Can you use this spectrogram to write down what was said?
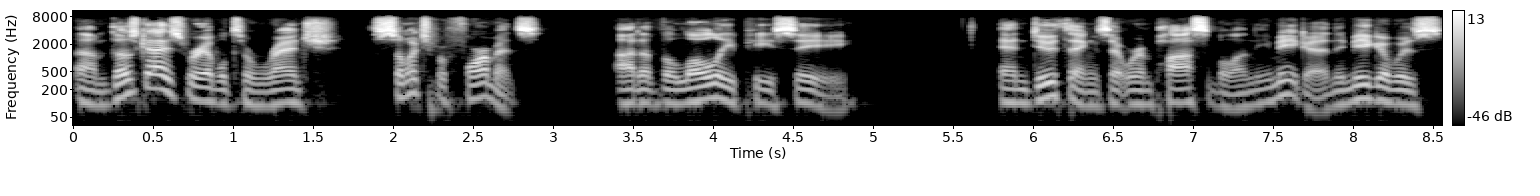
Um, those guys were able to wrench so much performance out of the lowly PC and do things that were impossible on the Amiga. And the Amiga was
